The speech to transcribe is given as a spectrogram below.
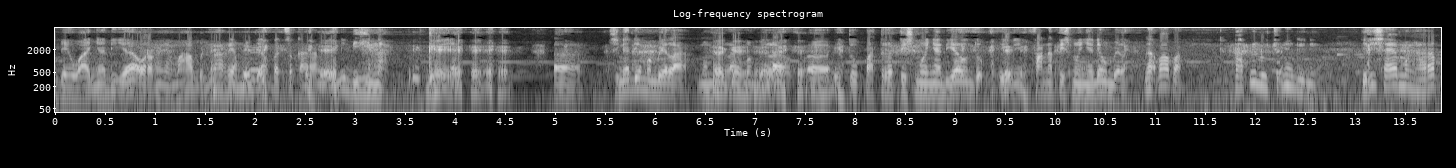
dewanya dia orang yang maha benar yang menjabat sekarang ini dihina. Gitu ya. Eh, sehingga dia membela, membela, Oke. membela eh, itu patriotismenya dia untuk ini fanatismenya dia membela. Nggak apa-apa. Tapi lucunya gini. Jadi saya mengharap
